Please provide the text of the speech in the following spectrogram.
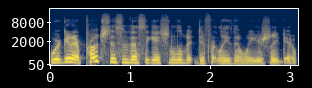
We're going to approach this investigation a little bit differently than we usually do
